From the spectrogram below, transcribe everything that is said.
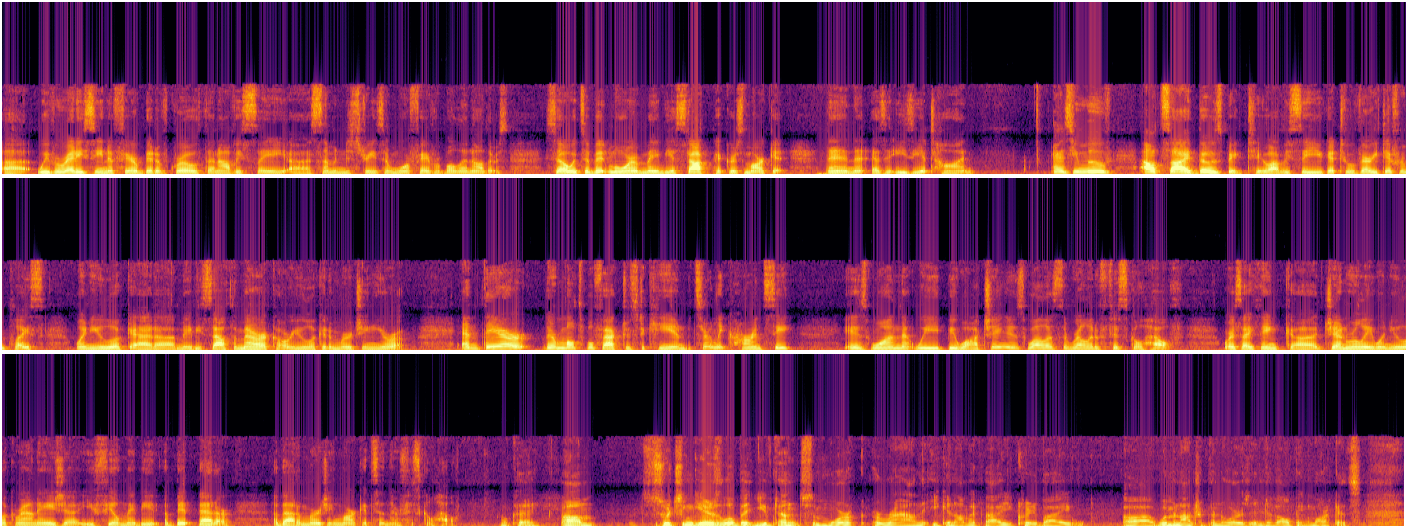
Uh, we've already seen a fair bit of growth, and obviously, uh, some industries are more favorable than others. So it's a bit more of maybe a stock picker's market than as easy a time. As you move outside those big two, obviously, you get to a very different place when you look at uh, maybe South America or you look at emerging Europe. And there, there are multiple factors to key in, but certainly currency is one that we'd be watching, as well as the relative fiscal health. Whereas I think uh, generally, when you look around Asia, you feel maybe a bit better about emerging markets and their fiscal health. Okay. Um, switching gears a little bit, you've done some work around the economic value created by uh, women entrepreneurs in developing markets.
